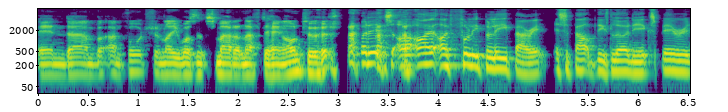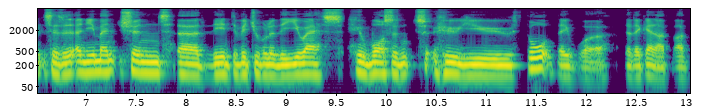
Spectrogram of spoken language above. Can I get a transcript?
and um, but unfortunately wasn't smart enough to hang on to it. But it's I, I fully believe barry it's about these learning experiences. And you mentioned uh, the individual in the us who wasn't who you thought they were. And again I've, I've,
